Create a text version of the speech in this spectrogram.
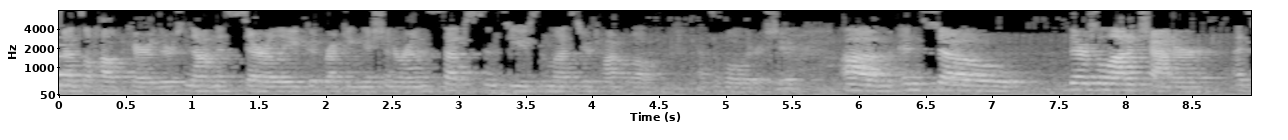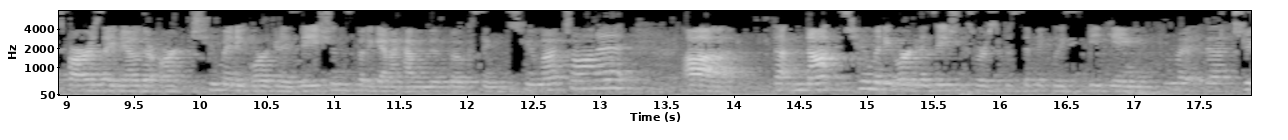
mental health care. There's not necessarily good recognition around substance use unless you're talking. Well, that's a whole other issue. Um, and so there's a lot of chatter. As far as I know, there aren't too many organizations, but again, I haven't been focusing too much on it. Uh, that not too many organizations who are specifically speaking Right, to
